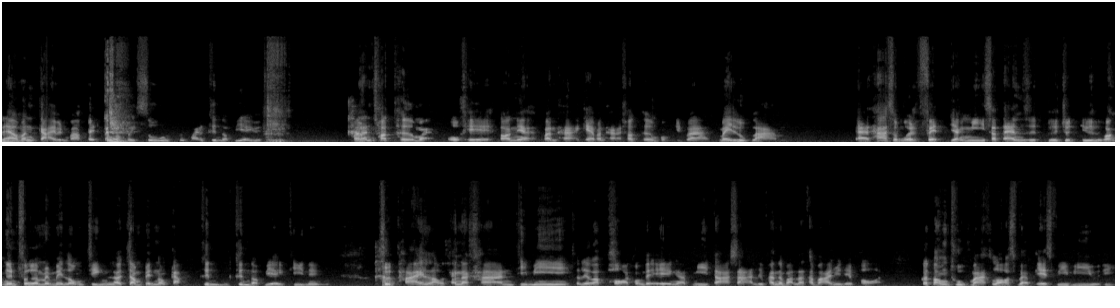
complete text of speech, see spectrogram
แล้วมันกลายเป็นว่าเฟดก็ต้องไปสู้ทุกการขึ้นดอกเบี้ยอยู่ดีเพราะฉะนั้น short term อะโอเค ตอนเนี้ยปัญหาแก้ปัญหา short term ผมคิดว่าไม่ลุกลาม แต่ถ้าสมมติเฟดยังมี stance หรือจุดยืนหรือว่าเงินเฟ้อมันไม่ลงจริง แล้วจำเป็นต้องกลับขึ้นขึ้นดอกเบี้ยอีกทีหนึ่งครับสุดท้ายเหล่าธนาคารที่มีเขาเรียกว่าพอร์ตของตัวเองอะมีตราสารหรือพันธบัตรรัฐบาลอยู่ในพอร์ต ก็ต้องถูก mark loss แบบ SVB อยู่ดี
